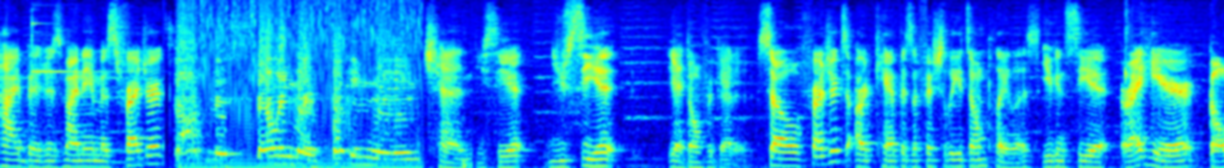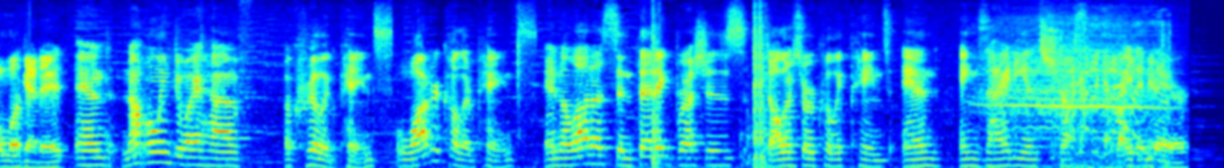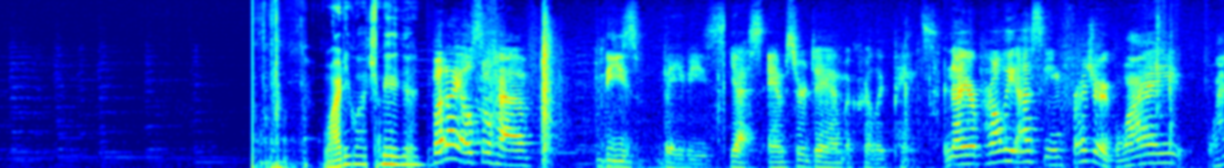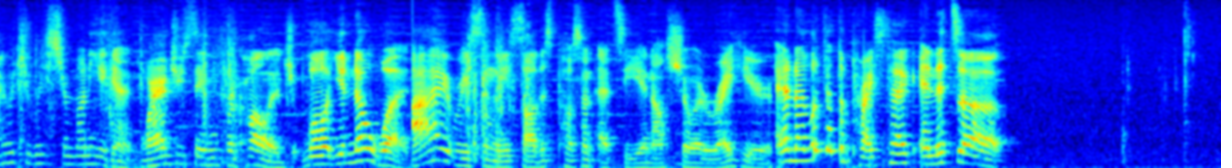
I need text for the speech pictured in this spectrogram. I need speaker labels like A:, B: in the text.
A: Hi bitches, my name is Frederick.
B: Stop misspelling my fucking name.
A: Chen. You see it? You see it? Yeah, don't forget it. So, Frederick's Art Camp is officially its own playlist. You can see it right here. Go look at it. And not only do I have acrylic paints, watercolor paints, and a lot of synthetic brushes, dollar store acrylic paints, and anxiety and stress right in there.
C: Why do you watch me again?
A: But I also have these babies. Yes, Amsterdam acrylic paints. Now you're probably asking, Frederick, why why would you waste your money again? Why aren't you saving for college? Well, you know what? I recently saw this post on Etsy and I'll show it right here. And I looked at the price tag and it's a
